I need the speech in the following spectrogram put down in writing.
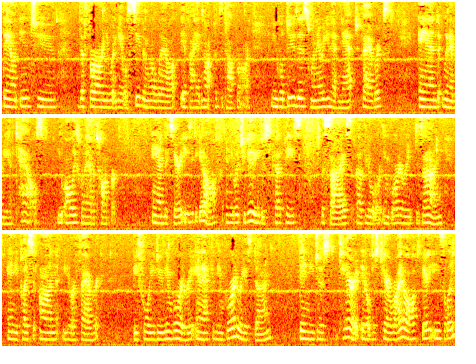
down into the fur and you wouldn't be able to see them real well if I had not put the topper on. You will do this whenever you have napped fabrics and whenever you have towels. You always want to have a topper and it's very easy to get off. And what you do, you just cut a piece the size of your embroidery design and you place it on your fabric before you do the embroidery. And after the embroidery is done, then you just tear it. It'll just tear right off very easily.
